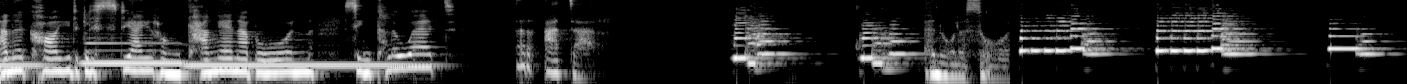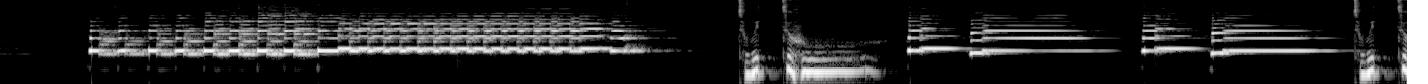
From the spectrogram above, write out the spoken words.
gan y coed glistiau rhwng cangen a bôn sy'n clywed yr adar. Yn ôl y sôn. Twit hw. Twit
